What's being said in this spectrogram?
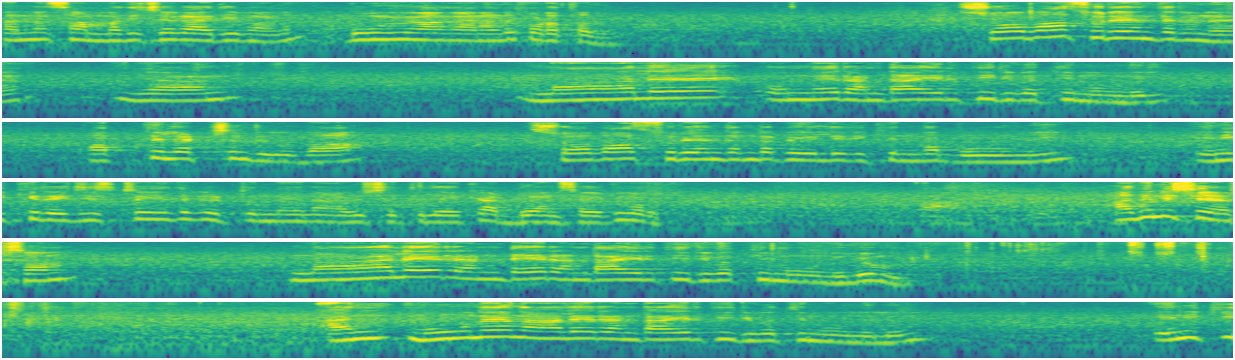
തന്നെ സമ്മതിച്ച കാര്യമാണ് ഭൂമി വാങ്ങാനാണ് കൊടുത്തത്. ശോഭാ സുരേന്ദ്രന് ഞാൻ നാല് ഒന്ന് രണ്ടായിരത്തി ഇരുപത്തി മൂന്നിൽ പത്ത് ലക്ഷം രൂപ ശോഭാ സുരേന്ദ്രന്റെ പേരിലിരിക്കുന്ന ഭൂമി എനിക്ക് രജിസ്റ്റർ ചെയ്ത് കിട്ടുന്നതിന് ആവശ്യത്തിലേക്ക് അഡ്വാൻസ് ആയിട്ട് കൊടുത്തു. അതിനുശേഷം നാല് രണ്ട് രണ്ടായിരത്തി ഇരുപത്തി മൂന്നിലും മൂന്ന് നാല് രണ്ടായിരത്തി ഇരുപത്തി മൂന്നിലും എനിക്ക്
